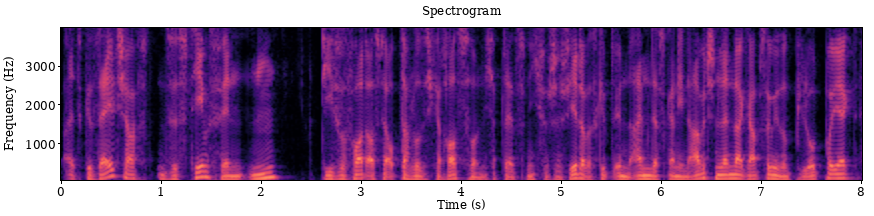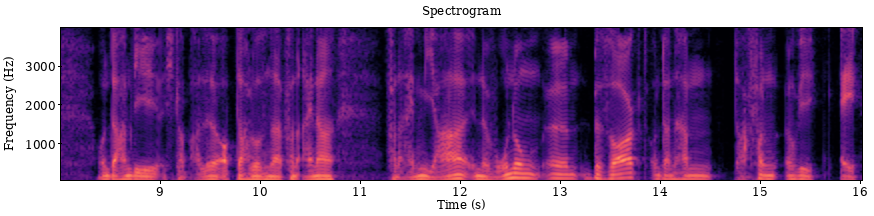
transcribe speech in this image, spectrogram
als Gesellschaft ein System finden, die sofort aus der Obdachlosigkeit rausholen. Ich habe da jetzt nicht recherchiert, aber es gibt in einem der skandinavischen Länder gab es irgendwie so ein Pilotprojekt und da haben die, ich glaube, alle Obdachlosen von einer von einem Jahr in eine Wohnung äh, besorgt und dann haben davon irgendwie, ey,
